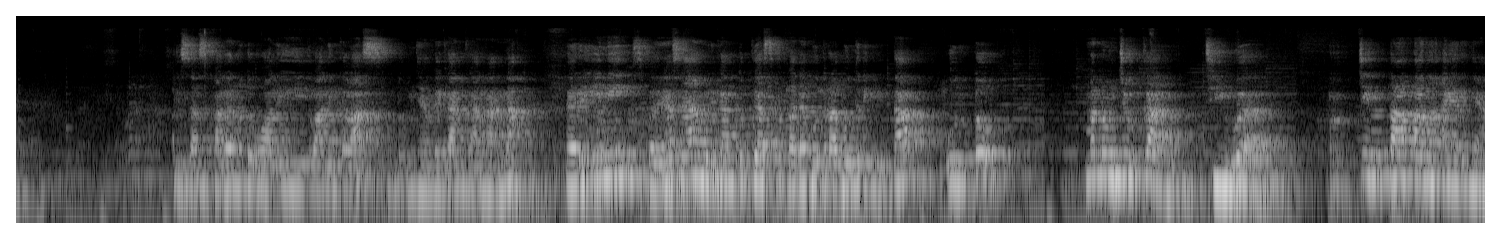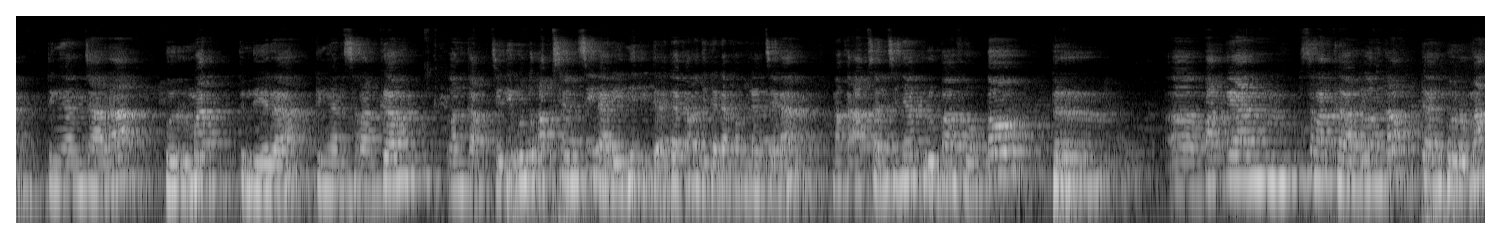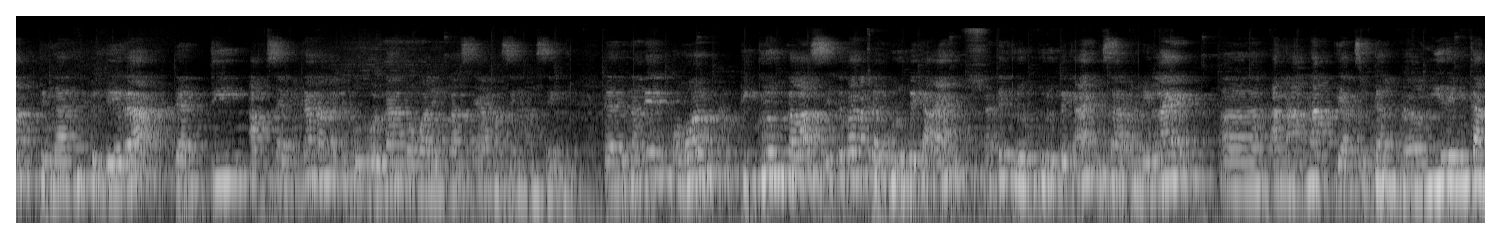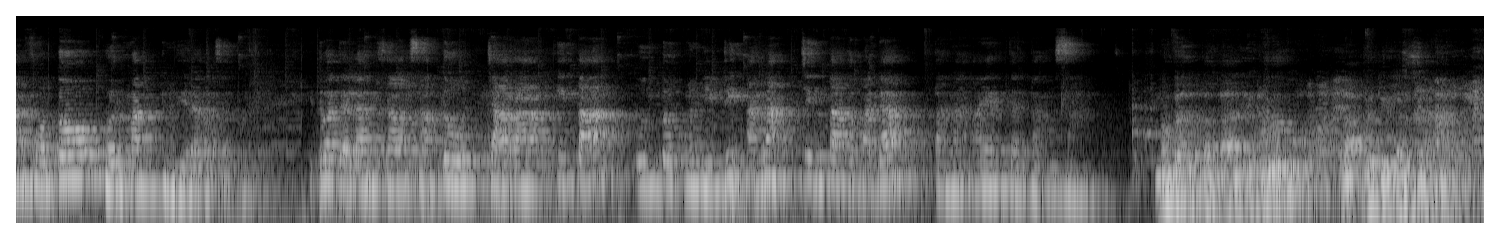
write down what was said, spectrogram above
Bisa sekalian untuk wali-wali kelas untuk menyampaikan ke anak-anak hari ini sebenarnya saya memberikan tugas kepada putra putri kita untuk menunjukkan jiwa cinta tanah airnya dengan cara hormat bendera dengan seragam lengkap. Jadi untuk absensi hari ini tidak ada karena tidak ada pembelajaran, maka absensinya berupa foto berpakaian e, seragam lengkap dan hormat dengan bendera dan diabsenkan atau dikumpulkan ke wali kelasnya masing-masing. Dan nanti mohon di grup kelas itu kan ada guru PKN, nanti guru-guru PKN bisa menilai anak-anak uh, yang sudah mengirimkan foto hormat bendera tersebut. Itu adalah salah satu cara kita untuk mendidik anak cinta kepada tanah air dan bangsa. Moga Bapak Ibu waktu dipersilakan.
